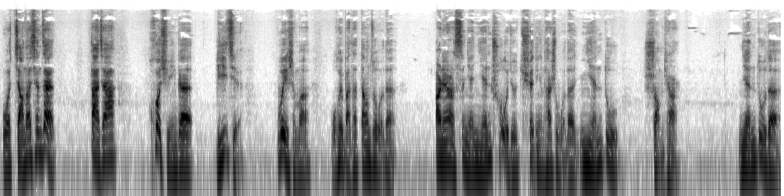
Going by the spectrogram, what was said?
我讲到现在，大家或许应该理解为什么我会把它当做我的二零二四年年初我就确定它是我的年度爽片儿年度的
